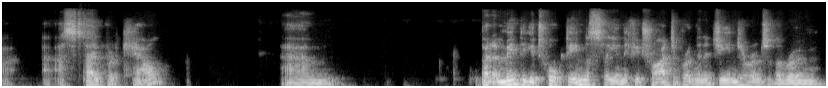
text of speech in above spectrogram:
a, a sacred cow. Um, but it meant that you talked endlessly. And if you tried to bring an agenda into the room,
